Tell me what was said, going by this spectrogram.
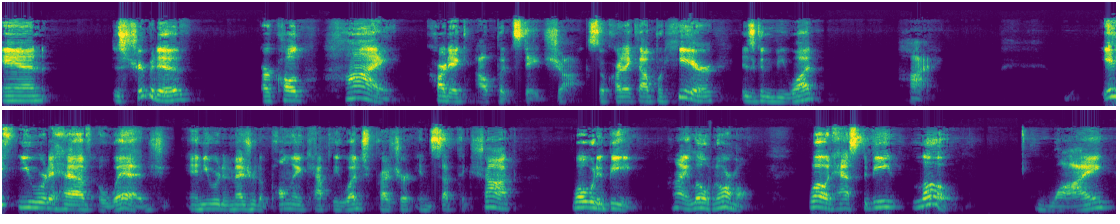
and distributive are called high cardiac output state shocks. So cardiac output here is going to be what? High. If you were to have a wedge and you were to measure the pulmonary capillary wedge pressure in septic shock, what would it be? High, low, normal? Well, it has to be low. Why?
